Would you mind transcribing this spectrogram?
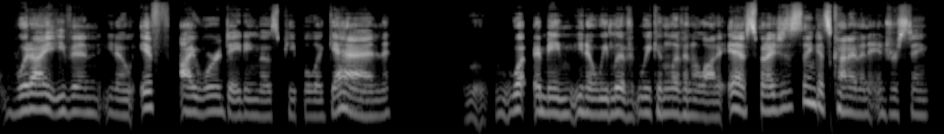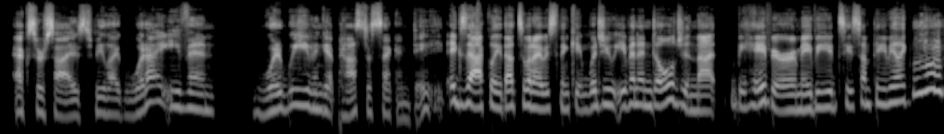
would I even, you know, if I were dating those people again, what I mean, you know, we live, we can live in a lot of ifs, but I just think it's kind of an interesting exercise to be like, would I even, would we even get past a second date? Exactly. That's what I was thinking. Would you even indulge in that behavior? Or maybe you'd see something and be like, "Mm,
